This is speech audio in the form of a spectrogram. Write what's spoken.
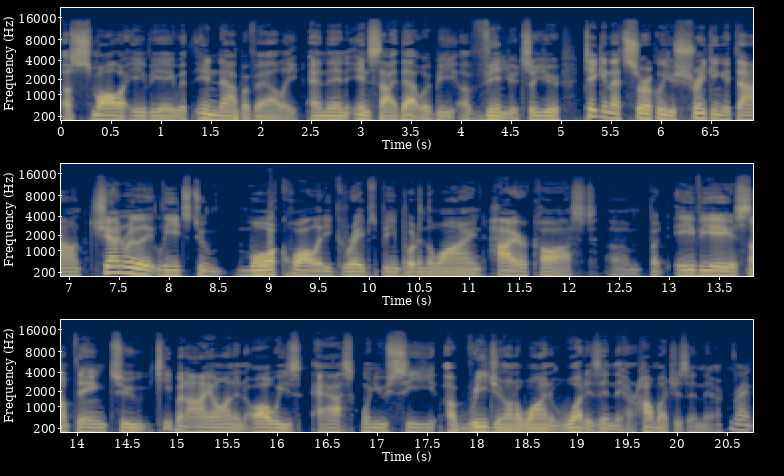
a smaller AVA within Napa Valley, and then inside that would be a vineyard. So you're taking that circle, you're shrinking it down. Generally, it leads to more quality grapes being put in the wine, higher cost. Um, but AVA is something to keep an eye on and always ask when you see a region on a wine of what is in there, how much is in there. Right.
